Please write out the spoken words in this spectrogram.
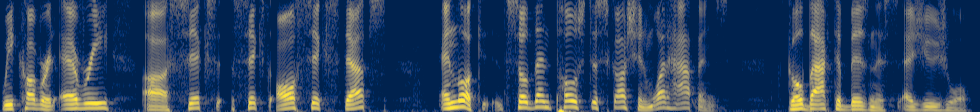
We covered every uh, six, six, all six steps. And look, so then post discussion, what happens? Go back to business as usual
